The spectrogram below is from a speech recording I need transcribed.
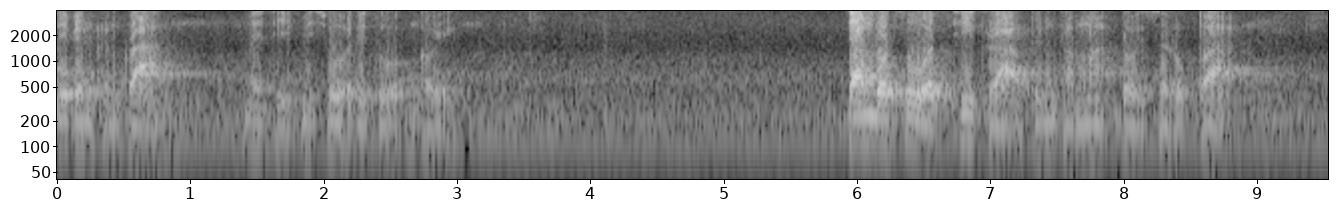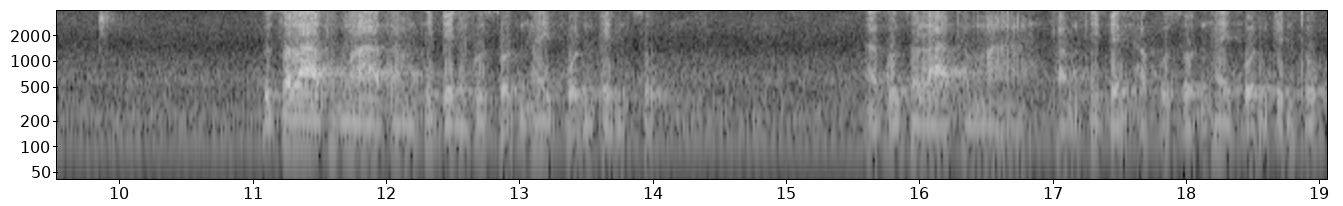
ที่เป็นกลางๆไม่ดีไม่ชั่วด้วยตัวของเขาเองอย่างบทสวดที่กล่าวถึงธรรมะโดยสรุปว่ากุศลธรรมาธรรมที่เป็นกุศลให้ผลเป็นสุข อกุศลธรรมาธรรมที่เป็นอกุศลให้ผลเป็นทุกข์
